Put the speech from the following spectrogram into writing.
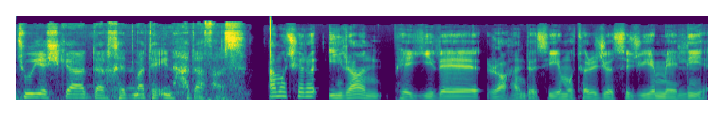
جویشگر در خدمت این هدف است اما چرا ایران پیگیر راه اندازی موتور جستجوی ملیه؟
